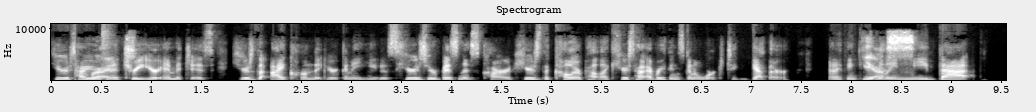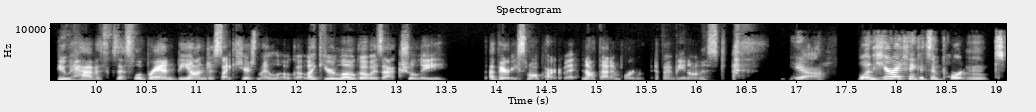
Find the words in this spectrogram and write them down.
Here's how you're going to treat your images. Here's the icon that you're going to use. Here's your business card. Here's the color palette. Like here's how everything's going to work together. And i think you really need that you have a successful brand beyond just like here's my logo. Like your logo is actually a very small part of it. Not that important if i'm being honest. Yeah. Well, and here I think it's important.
